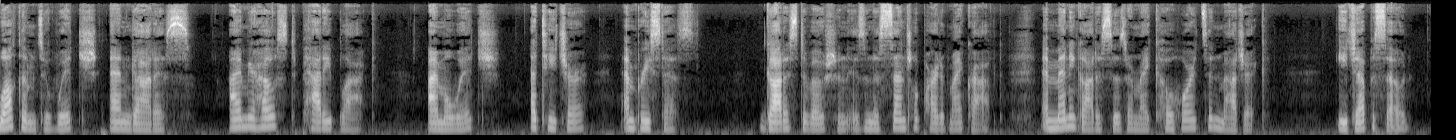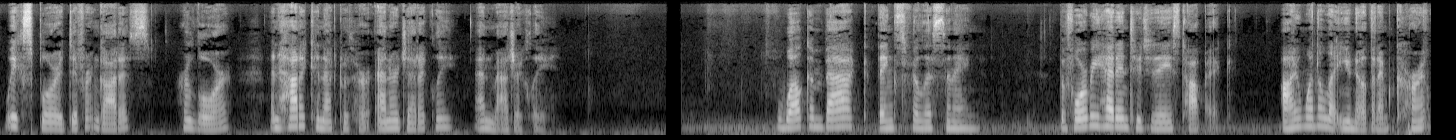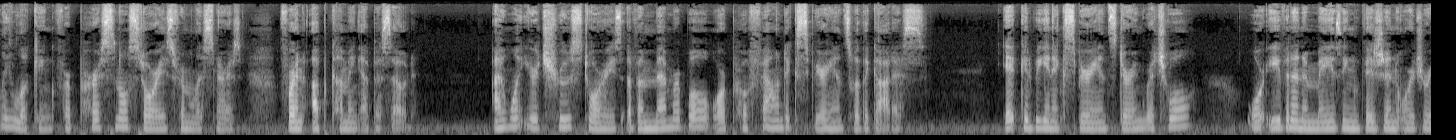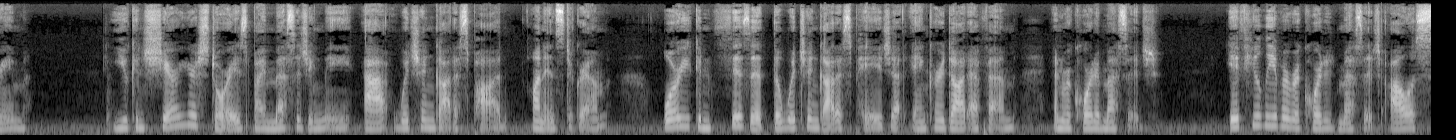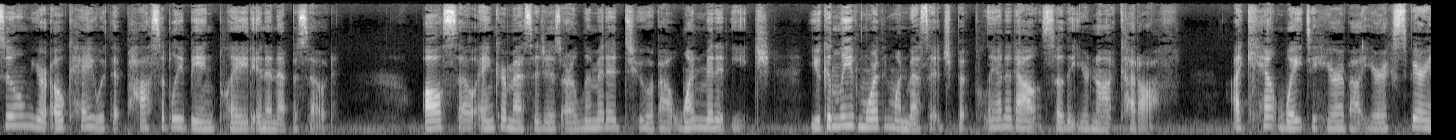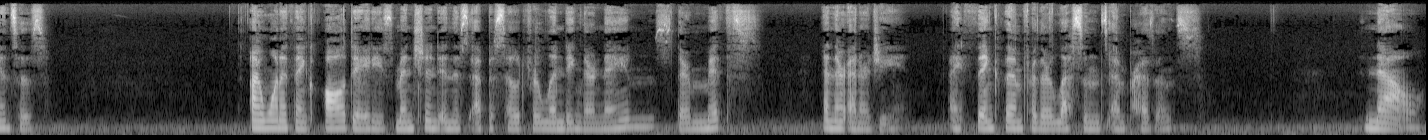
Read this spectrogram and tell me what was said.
Welcome to Witch and Goddess. I'm your host, Patty Black. I'm a witch, a teacher, and priestess. Goddess devotion is an essential part of my craft, and many goddesses are my cohorts in magic. Each episode, we explore a different goddess, her lore, and how to connect with her energetically and magically. Welcome back. Thanks for listening. Before we head into today's topic, I want to let you know that I'm currently looking for personal stories from listeners for an upcoming episode. I want your true stories of a memorable or profound experience with a goddess. It could be an experience during ritual or even an amazing vision or dream. You can share your stories by messaging me at Witch and Goddess Pod on Instagram, or you can visit the Witch and Goddess page at anchor.fm and record a message. If you leave a recorded message, I'll assume you're okay with it possibly being played in an episode. Also, anchor messages are limited to about one minute each. You can leave more than one message, but plan it out so that you're not cut off. I can't wait to hear about your experiences. I want to thank all deities mentioned in this episode for lending their names, their myths, and their energy. I thank them for their lessons and presence. Now,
